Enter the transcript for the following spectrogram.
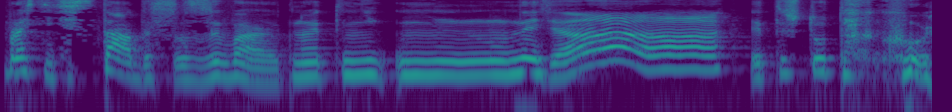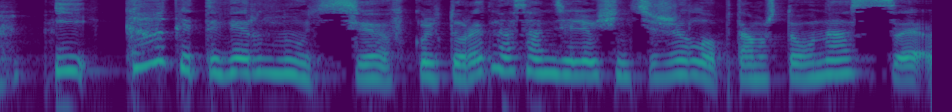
простите, стадо созывают, но это не, знаете, а это что такое? И как это вернуть в культуру? Это на самом деле очень тяжело, потому что у нас, э,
